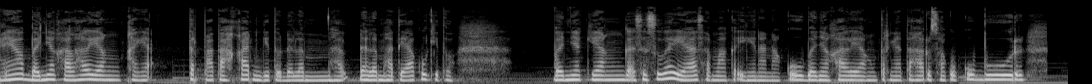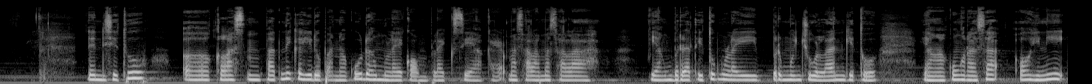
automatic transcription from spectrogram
ya banyak hal-hal yang kayak terpatahkan gitu dalam dalam hati aku gitu. Banyak yang gak sesuai ya sama keinginan aku. Banyak hal yang ternyata harus aku kubur. Dan di situ uh, kelas 4 nih kehidupan aku udah mulai kompleks ya. Kayak masalah-masalah yang berat itu mulai bermunculan gitu. Yang aku ngerasa oh ini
